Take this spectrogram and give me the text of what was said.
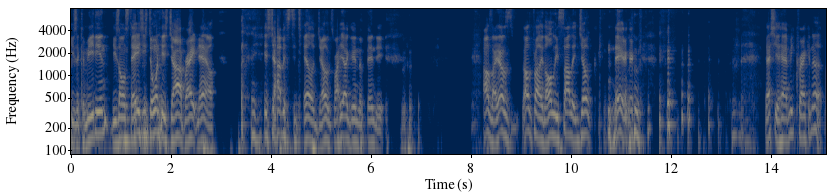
he's a comedian. He's on stage. He's doing his job right now. his job is to tell jokes. Why y'all getting offended? I was like, that was that was probably the only solid joke there. that shit had me cracking up.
